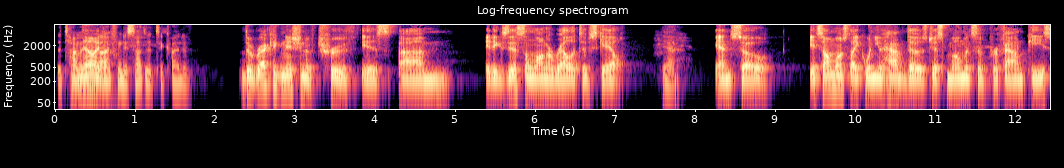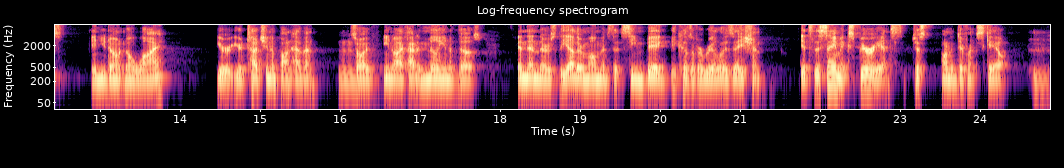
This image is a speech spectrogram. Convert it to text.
the time in your I- life when you started to kind of The recognition of truth is, um, it exists along a relative scale. yeah And so it's almost like when you have those just moments of profound peace and you don't know why, you're you're touching upon heaven. mm, So I've you know I've had a million of those. And then there's the other moments that seem big because of a realization. It's the same experience, just on a different scale. mm,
